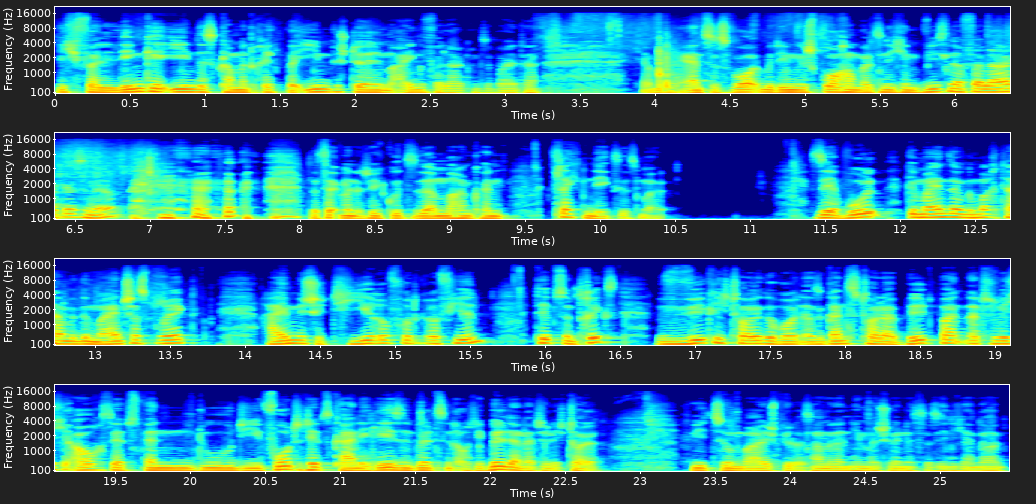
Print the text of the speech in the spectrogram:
Ich verlinke ihn, das kann man direkt bei ihm bestellen, im Eigenverlag und so weiter. Ich habe ein ernstes Wort mit ihm gesprochen, weil es nicht im Wiesner Verlag ist. Ne? das hätten wir natürlich gut zusammen machen können. Vielleicht nächstes Mal sehr wohl gemeinsam gemacht haben wir Gemeinschaftsprojekt, heimische Tiere fotografieren, Tipps und Tricks, wirklich toll geworden. Also ganz toller Bildband natürlich auch, selbst wenn du die Fototipps gar nicht lesen willst, sind auch die Bilder natürlich toll. Wie zum Beispiel, was haben wir dann hier mal Schönes, dass ich nicht andauernd,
